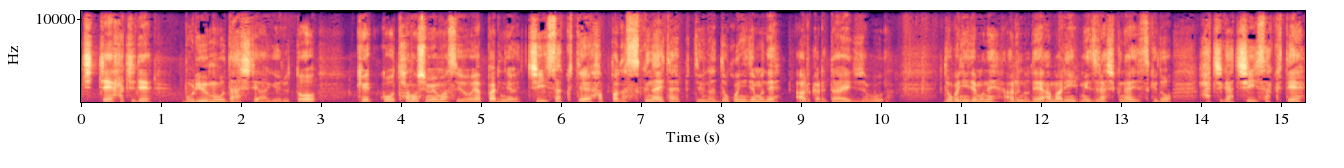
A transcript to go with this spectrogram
ちっちゃい鉢でボリュームを出してあげると、結構楽しめますよ。やっぱりね、小さくて葉っぱが少ないタイプっていうのはどこにでもね、あるから大丈夫。どこにでもね、あるのであまり珍しくないですけど、鉢が小さくて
